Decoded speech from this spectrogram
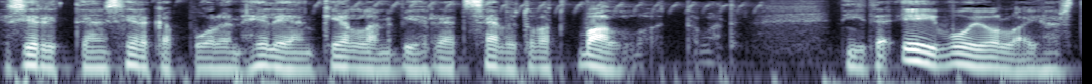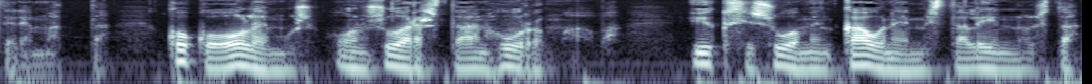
Ja sirittäjän selkäpuolen heleän kellan vihreät sävyt ovat valloittavat. Niitä ei voi olla ihastelematta – Koko olemus on suorastaan hurmaava. Yksi Suomen kauneimmista linnuista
